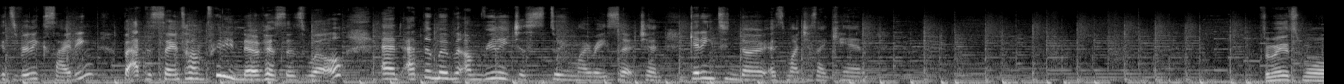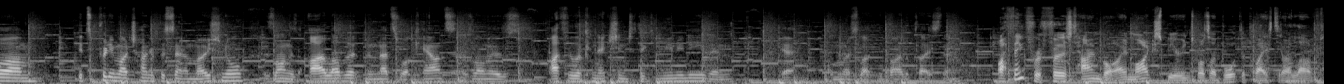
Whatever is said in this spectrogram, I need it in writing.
It's really exciting, but at the same time, I'm pretty nervous as well. And at the moment, I'm really just doing my research and getting to know as much as I can For me, it's more, um, it's pretty much 100% emotional. As long as I love it, then that's what counts. As long as I feel a connection to the community, then yeah, I'll most likely buy the place then. I think for a first home buy, my experience was I bought the place that I loved.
